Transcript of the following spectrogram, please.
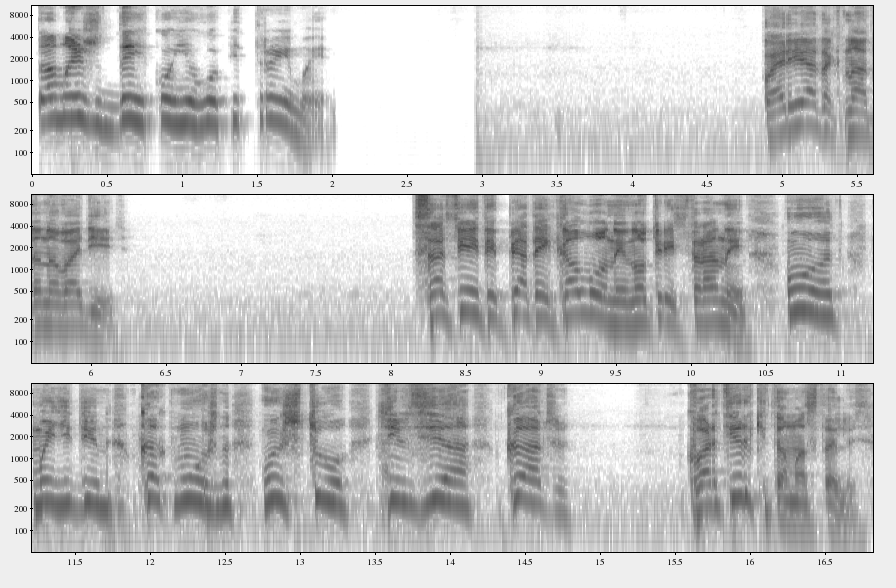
Та ми ж дико його підтримаємо. Порядок надо наводить. Софей ты пятой колонной внутри страны. Вот, мы едины. Как можно? Вы что? Нельзя. Как же? Квартирки там остались?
